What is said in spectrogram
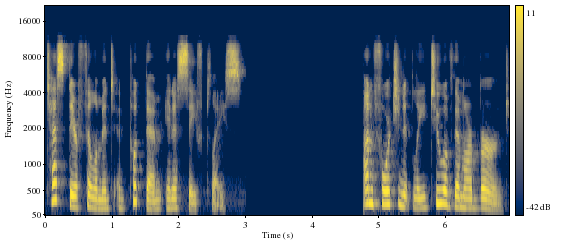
test their filament and put them in a safe place. Unfortunately, two of them are burned,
